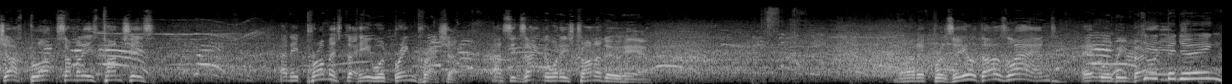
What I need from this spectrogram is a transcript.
just blocked some of these punches. And he promised that he would bring pressure. That's exactly what he's trying to do here. But if Breazeale does land, it will be very... He'd be doing.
